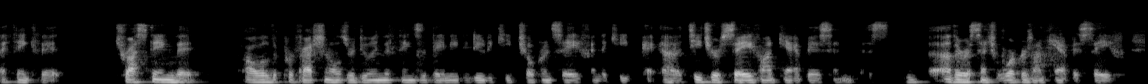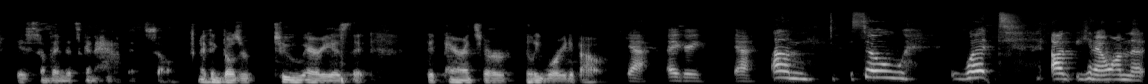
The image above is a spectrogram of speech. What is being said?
i think that trusting that all of the professionals are doing the things that they need to do to keep children safe and to keep uh, teachers safe on campus and other essential workers on campus safe is something that's going to happen. So I think those are two areas that that parents are really worried about. Yeah, I agree. Yeah. Um. So what? Um. You know, on the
